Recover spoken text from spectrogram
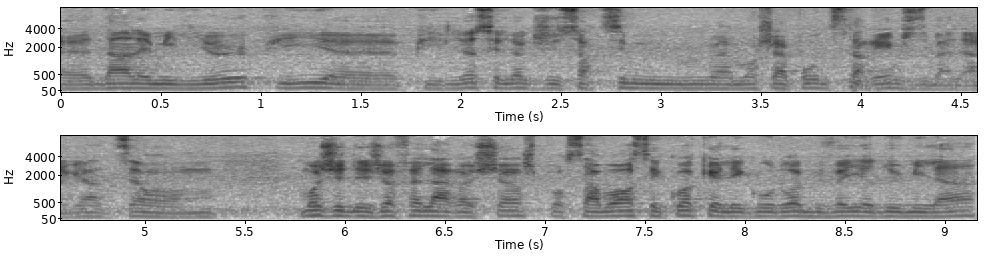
euh, dans le milieu. Puis, euh, puis là, c'est là que j'ai sorti mon chapeau d'historien. Je dis, ben regarde, moi, j'ai déjà fait la recherche pour savoir c'est quoi que les Gaulois buvaient il y a 2000 ans.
